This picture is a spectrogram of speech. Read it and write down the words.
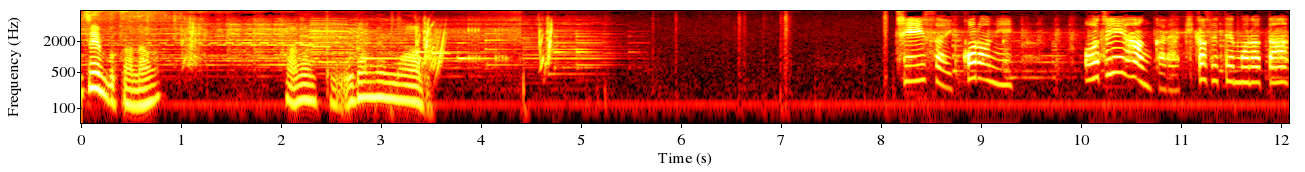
全部かな？あ、なんと裏面もある。小さい頃におじいはんから聞かせてもらった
